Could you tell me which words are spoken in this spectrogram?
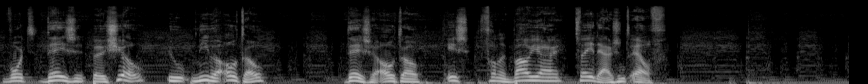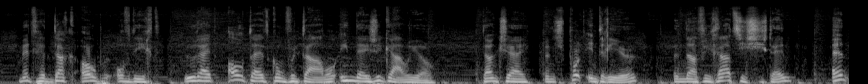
Wordt deze Peugeot uw nieuwe auto? Deze auto is van het bouwjaar 2011. Met het dak open of dicht, u rijdt altijd comfortabel in deze cabrio. Dankzij een sportinterieur, een navigatiesysteem en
